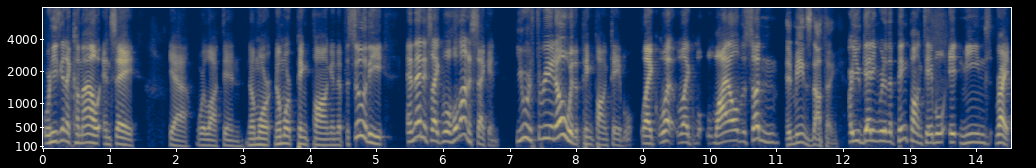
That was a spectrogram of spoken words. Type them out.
where he's going to come out and say, "Yeah, we're locked in. No more no more ping pong in the facility." And then it's like, "Well, hold on a second. You were 3 and 0 with a ping pong table. Like what like why all of a sudden It means nothing. are you getting rid of the ping pong table? It means right.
